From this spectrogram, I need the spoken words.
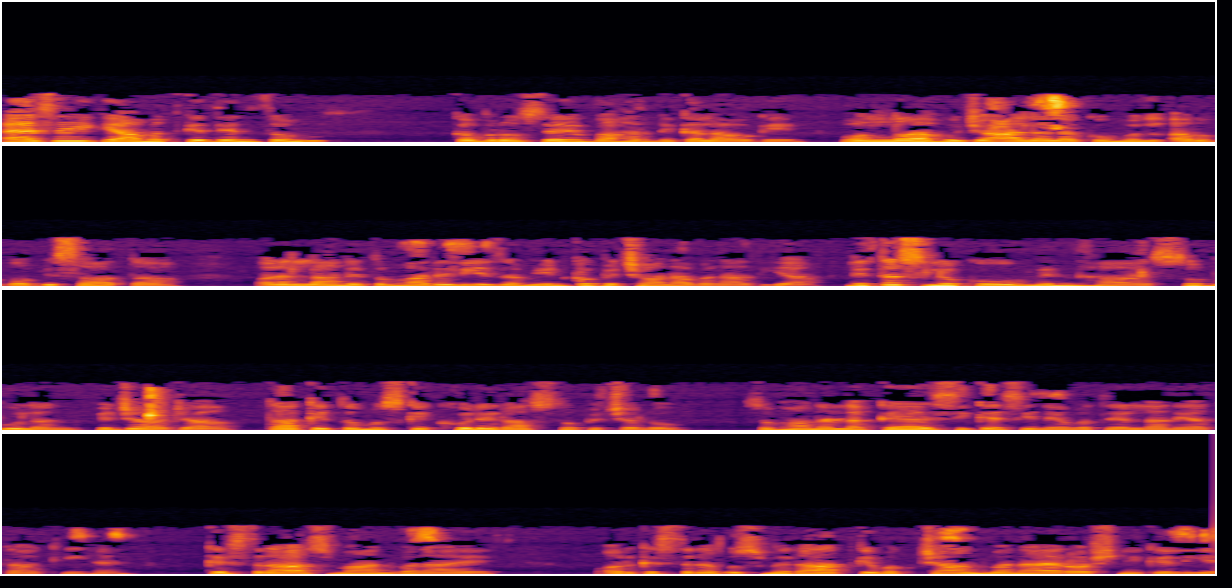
ایسے ہی قیامت کے دن تم قبروں سے باہر نکل آؤ گے۔ واللہ جعل لکم الارض بساطا۔ اور اللہ نے تمہارے لیے زمین کو بچھونا بنا دیا۔ لتسلکو منہا سبلن فجاجا، تاکہ تم اس کے کھلے راستوں پہ چلو۔ سبحان اللہ، کیسی کیسی نعمتیں اللہ نے عطا کی ہیں۔ کس طرح آسمان بنائے اور کس طرح اس میں رات کے وقت چاند بنایا روشنی کے لیے۔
